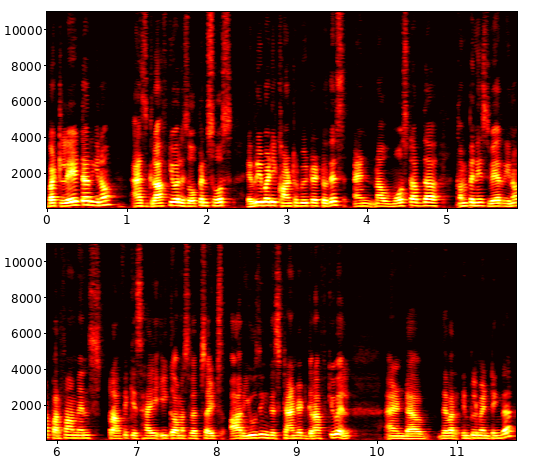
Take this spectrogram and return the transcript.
But later you know as graphql is open source everybody contributed to this. And now most of the companies where you know performance traffic is high e-commerce websites are using this standard graphql. And uh, they were implementing the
